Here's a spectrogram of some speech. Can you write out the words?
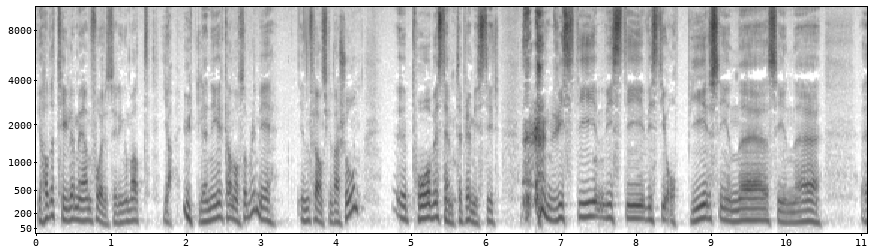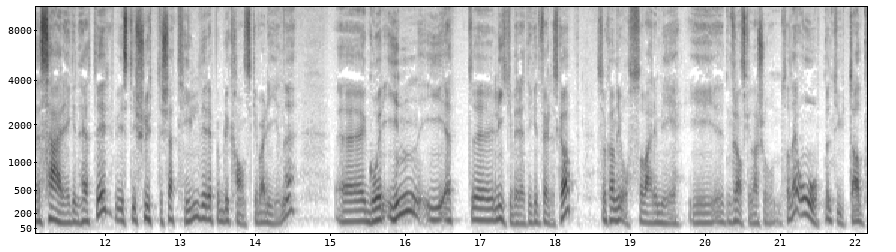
De hadde til og med en forestilling om at ja, utlendinger kan også bli med i den franske nasjon eh, på bestemte premisser. Hvis de, hvis de, hvis de oppgir sine, sine, eh, særegenheter, hvis de slutter seg til de republikanske verdiene, eh, går inn i et likeberettiget fellesskap, så kan de også være med i den franske nasjonen. Så det er åpent utad.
